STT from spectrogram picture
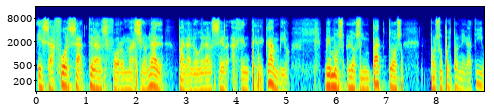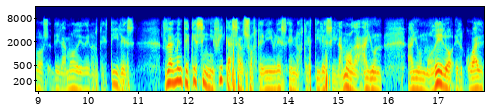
esa fuerza transformacional para lograr ser agentes de cambio. Vemos los impactos, por supuesto, negativos de la moda y de los textiles, realmente qué significa ser sostenibles en los textiles y la moda. Hay un, hay un modelo el cual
